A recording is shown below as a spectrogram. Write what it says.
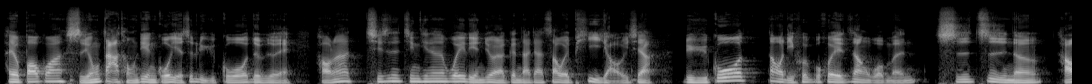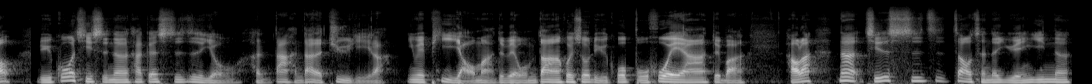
还有包括使用大铜电锅也是铝锅，对不对？好，那其实今天威廉就来跟大家稍微辟谣一下，铝锅到底会不会让我们失智呢？好，铝锅其实呢，它跟失智有很大很大的距离啦，因为辟谣嘛，对不对？我们当然会说铝锅不会啊，对吧？好了，那其实失智造成的原因呢，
